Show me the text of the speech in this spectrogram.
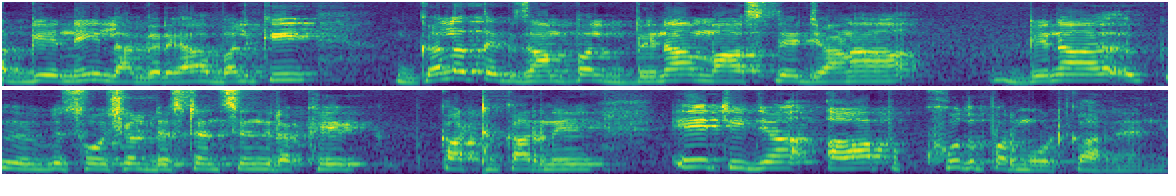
ਅੱਗੇ ਨਹੀਂ ਲੱਗ ਰਿਹਾ, ਬਲਕਿ ਗਲਤ ਐਗਜ਼ਾਮਪਲ ਬਿਨਾ ਮਾਸਕ ਦੇ ਜਾਣਾ, ਬਿਨਾ ਸੋਸ਼ਲ ਡਿਸਟੈਂਸਿੰਗ ਰੱਖੇ, ਇਕੱਠ ਕਰਨੇ, ਇਹ ਚੀਜ਼ਾਂ ਆਪ ਖੁਦ ਪ੍ਰਮੋਟ ਕਰ ਰਹੇ ਨੇ।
